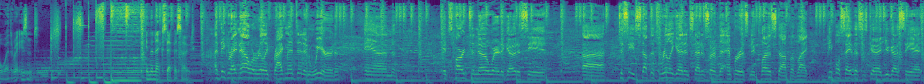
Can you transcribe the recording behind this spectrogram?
or whether it isn't. In the next episode, I think right now we're really fragmented and weird, and it's hard to know where to go to see uh, to see stuff that's really good instead of sort of the Emperor's New Clothes stuff of like people say this is good, you go see it,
